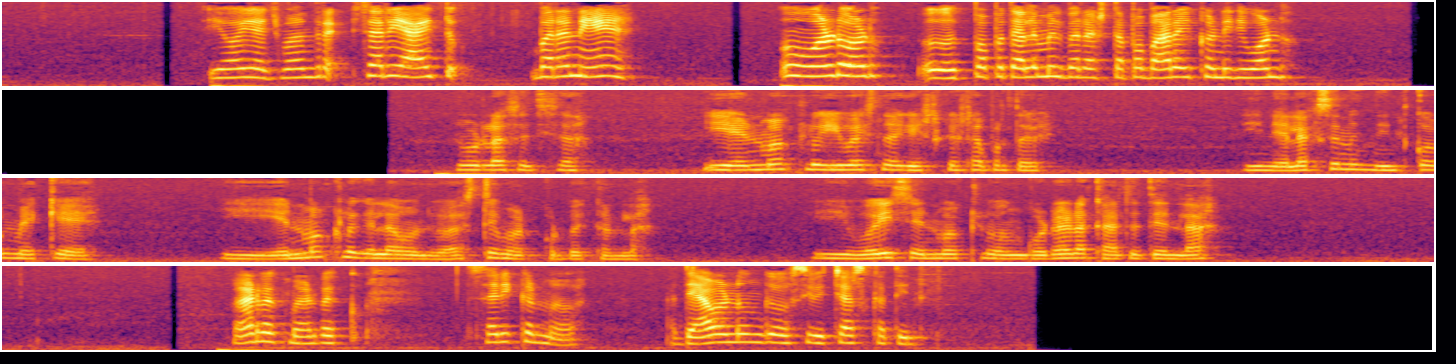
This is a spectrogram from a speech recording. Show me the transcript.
ಅಯ್ಯೋ ಯಜಮಾನ್ರೆ ಸರಿ ಆಯ್ತು ಬರನೇ. ಓಡು ಓಡು ಪಾಪ ತಲೆ ಮೇಲೆ ಬರ ಅಷ್ಟಪ್ಪ ಬಾರ ಇಟ್ಕೊಂಡಿದ್ದೀವಿ ಒಂದು ನೋಡ್ಲಾ ಸತೀಸ ಈ ಹೆಣ್ಮಕ್ಳು ಈ ವಯಸ್ಸಿನಾಗ ಎಷ್ಟು ಕಷ್ಟಪಡ್ತವೆ ನೀನು ಎಲೆಕ್ಷನ್ಗೆ ನಿಂತ್ಕೊಂಡ್ಮೇಕೆ ಈ ಹೆಣ್ಮಕ್ಳಿಗೆಲ್ಲ ಒಂದು ವ್ಯವಸ್ಥೆ ಮಾಡ್ಕೊಡ್ಬೇಕಲ್ಲ ಈ ವಯಸ್ಸು ಹೆಣ್ಮಕ್ಳು ಹಂಗೆ ಓಡಾಡಕ್ಕೆ ಆಗ್ತತಿಲ್ಲ ಮಾಡ್ಬೇಕು, ಮಾಡಬೇಕು. ಸರಿ ಕಣ್ಮವ. ಅದ್ಯಾವಣ್ಣಂಗೆ ಹೊಸಿ ವಿಚಾರಿಸ್ಕೊತೀನಿ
